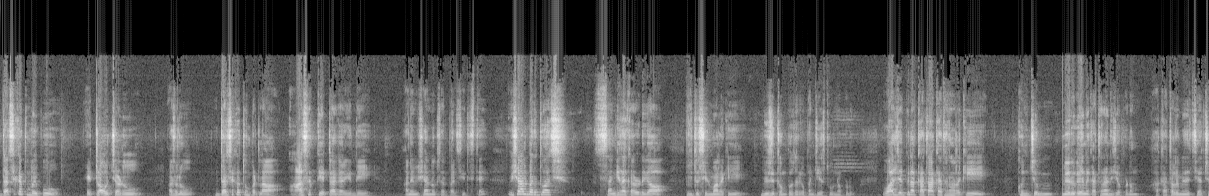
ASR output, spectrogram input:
దర్శకత్వం వైపు ఎట్లా వచ్చాడు? అసలు దర్శకత్వం పట్ల ఆసక్తి ఎట్లా కలిగింది? అనే విషయాన్ని ఒకసారి పరిశీలిస్తే విశాల్ భరద్వాజ్ సంగీతకారుడిగా వివిధ సినిమాలకి మ్యూజిక్ కంపోజర్గా పనిచేస్తూ ఉన్నప్పుడు వాళ్ళు చెప్పిన కథా కథనాలకి కొంచెం మెరుగైన కథనాన్ని చెప్పడం ఆ కథల మీద చర్చ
